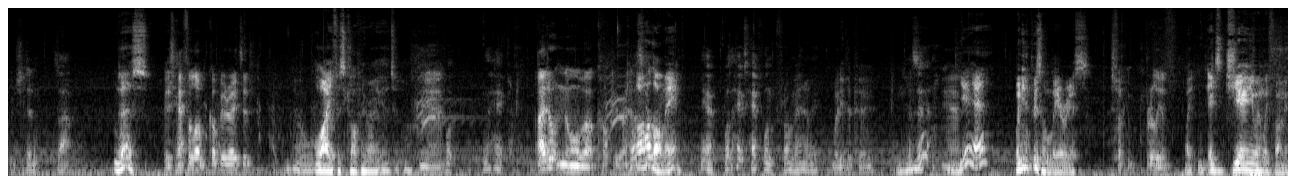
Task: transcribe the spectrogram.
Which you didn't zap. This Is Heffalump copyrighted? No. life is copyrighted. Yeah. What the heck? I don't know about copyright. What's Oh, hello, mate. Yeah, what the heck's heffalump from anyway? Winnie the Pooh. Mm. Is it? Yeah. Yeah. Winnie the Pooh's hilarious. It's fucking brilliant. Like, it's genuinely funny.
